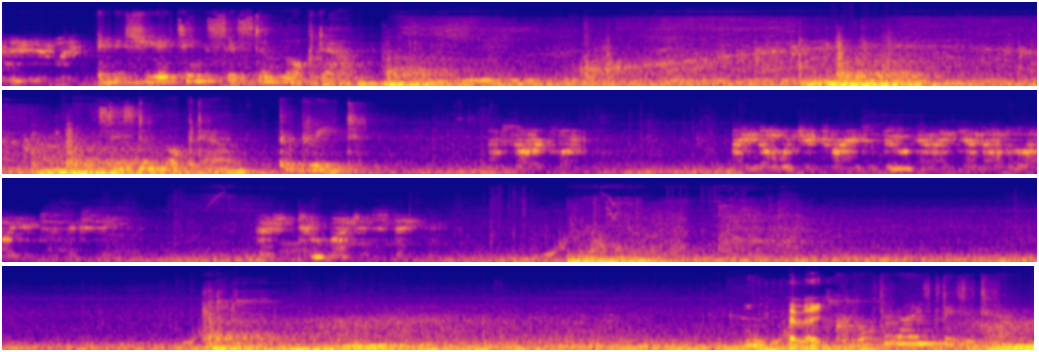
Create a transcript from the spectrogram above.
immediately. Initiating system lockdown. System lockdown complete. I'm sorry, Clark. I know what you're trying to do, and I cannot allow you to succeed. There's too much at stake. Ooh, hello. Unauthorized visitor.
